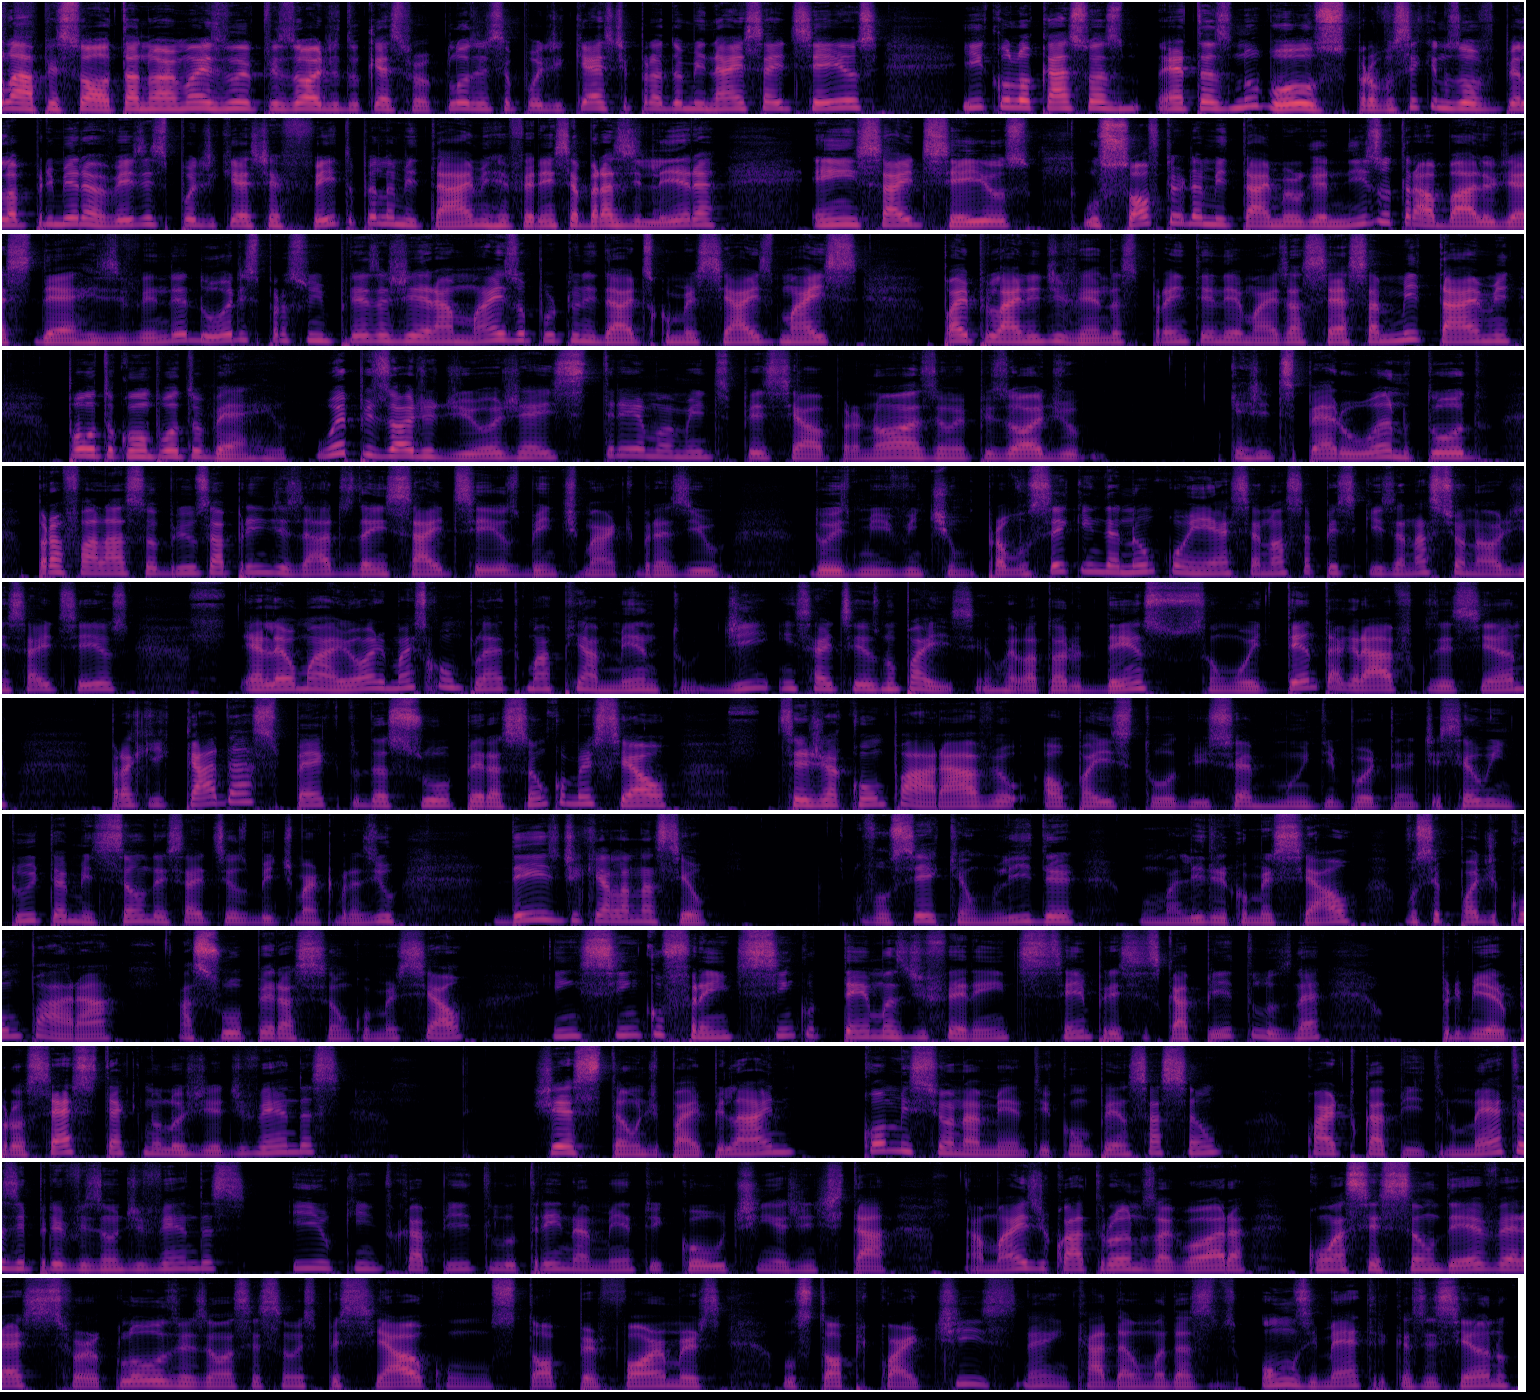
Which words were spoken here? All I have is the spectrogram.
Olá pessoal, tá no ar mais um episódio do Cast for Closer, seu podcast para dominar inside sales e colocar suas metas no bolso. Para você que nos ouve pela primeira vez, esse podcast é feito pela MeTime, referência brasileira em inside sales. O software da MeTime organiza o trabalho de SDRs e vendedores para sua empresa gerar mais oportunidades comerciais, mais pipeline de vendas. Para entender mais, acesse metime.com.br. O episódio de hoje é extremamente especial para nós, é um episódio que a gente espera o ano todo para falar sobre os aprendizados da Inside Sales Benchmark Brasil 2021. Para você que ainda não conhece a nossa pesquisa nacional de Inside Sales, ela é o maior e mais completo mapeamento de Inside Sales no país. É um relatório denso, são 80 gráficos esse ano, para que cada aspecto da sua operação comercial seja comparável ao país todo. Isso é muito importante. Esse é o intuito e a missão da Inside Sales Benchmark Brasil desde que ela nasceu. Você que é um líder, uma líder comercial, você pode comparar a sua operação comercial em cinco frentes, cinco temas diferentes, sempre esses capítulos, né? Primeiro, processo e tecnologia de vendas, gestão de pipeline, comissionamento e compensação. Quarto capítulo, metas e previsão de vendas. E o quinto capítulo, treinamento e coaching. A gente está há mais de quatro anos agora com a sessão de Everest for Closers, é uma sessão especial com os top performers, os top quartis, né, em cada uma das 11 métricas esse ano.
